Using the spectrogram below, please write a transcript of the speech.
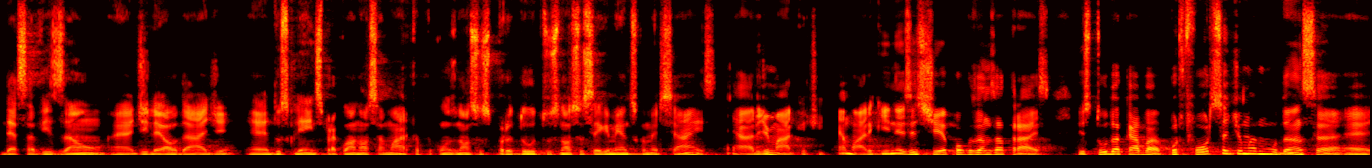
dessa visão é, de lealdade é, dos clientes para com a nossa marca, com os nossos produtos, nossos segmentos comerciais, é a área de marketing. É uma área que inexistia poucos anos atrás. Isso tudo acaba por força de uma mudança é,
